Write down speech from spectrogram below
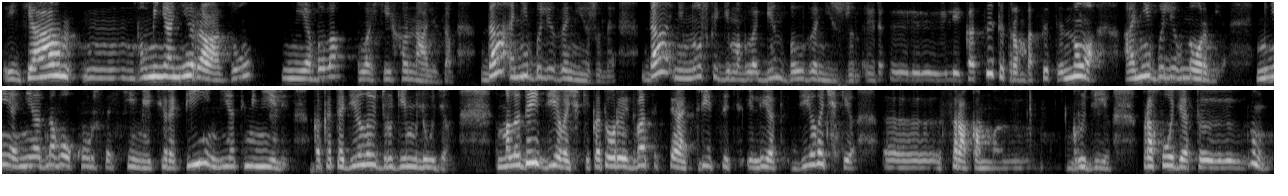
я, у меня ни разу не было плохих анализов. Да, они были занижены. Да, немножко гемоглобин был занижен, э, э, лейкоциты, тромбоциты, но они были в норме. Мне ни одного курса химиотерапии не отменили, как это делают другим людям. Молодые девочки, которые 25-30 лет, девочки э, с раком груди, проходят, ну,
